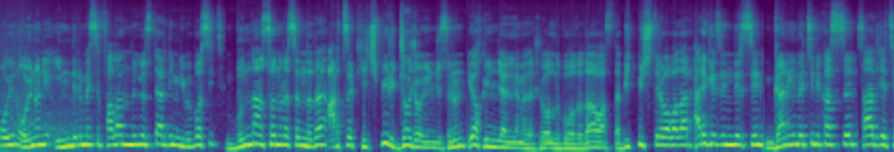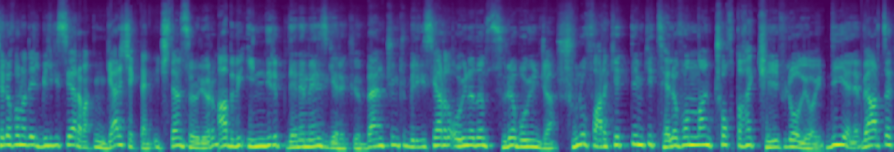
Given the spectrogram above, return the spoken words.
Oyun oynanıyor. indirmesi falan da gösterdiğim gibi basit. Bundan sonrasında da artık hiçbir Jojo oyuncusunun yok güncellemede şu oldu bu oldu davası da bitmiştir babalar. Herkes indirsin. Ganimetini kassın. Sadece telefona değil bilgisayara bakın gerçekten içten söylüyorum. Abi bir indirip denemeniz gerekiyor. Ben çünkü bilgisayarda oynadığım süre boyunca şunu fark ettim ki telefondan çok daha keyifli oluyor oyun. Diyelim ve artık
